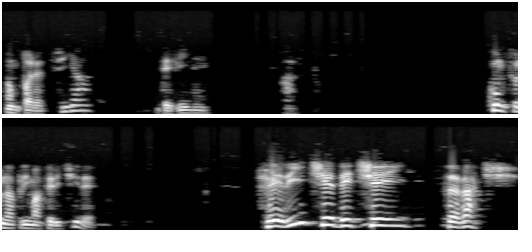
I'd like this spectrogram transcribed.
Împărăția devine altă. Cum sună prima fericire? Ferice de cei săraci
